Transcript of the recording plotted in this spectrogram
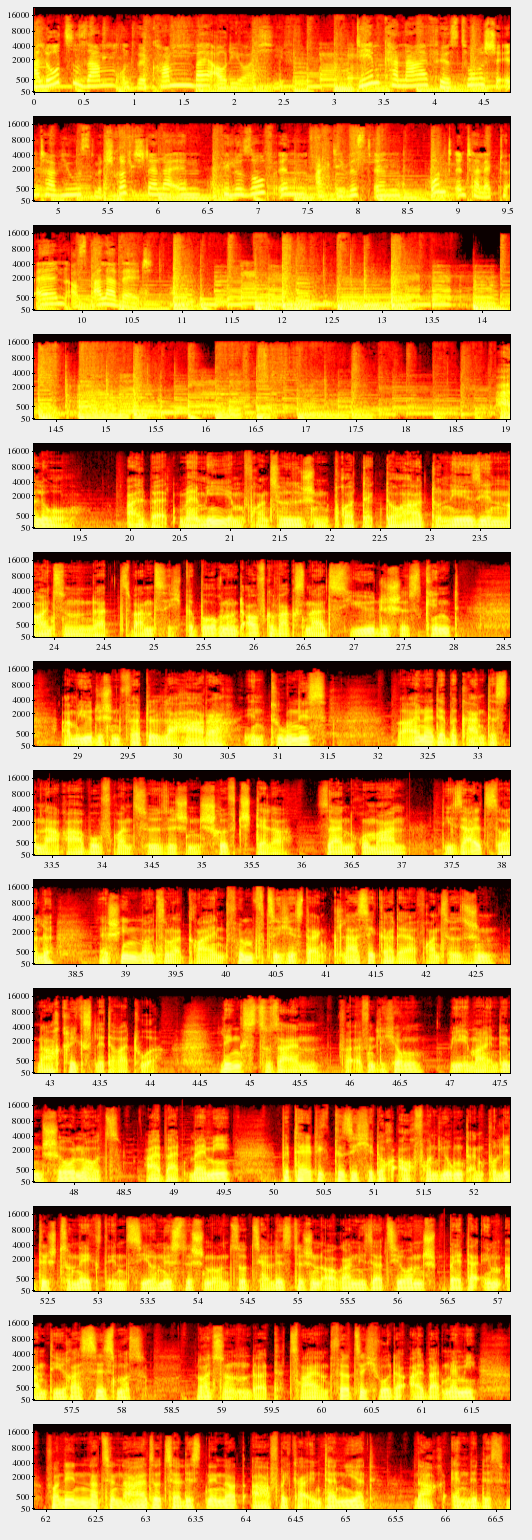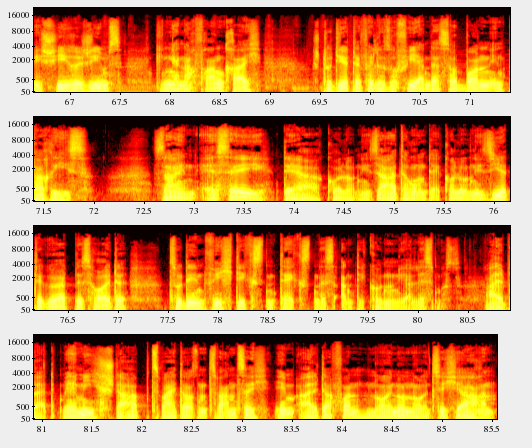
Hallo zusammen und willkommen bei Audioarchiv, dem Kanal für historische Interviews mit Schriftstellerinnen, Philosophinnen, Aktivistinnen und Intellektuellen aus aller Welt. Hallo, Albert Memmi im französischen Protektorat Tunesien 1920 geboren und aufgewachsen als jüdisches Kind am jüdischen Viertel Lahara in Tunis, war einer der bekanntesten arabo-französischen Schriftsteller. Sein Roman Die Salzsäule erschien 1953, ist ein Klassiker der französischen Nachkriegsliteratur. Links zu seinen Veröffentlichungen wie immer in den Show Notes. Albert Memmi betätigte sich jedoch auch von Jugend an politisch, zunächst in zionistischen und sozialistischen Organisationen, später im Antirassismus. 1942 wurde Albert Memmi von den Nationalsozialisten in Nordafrika interniert. Nach Ende des Vichy-Regimes ging er nach Frankreich, studierte Philosophie an der Sorbonne in Paris. Sein Essay Der Kolonisator und der Kolonisierte gehört bis heute zu den wichtigsten Texten des Antikolonialismus. Albert Memmi starb 2020 im Alter von 99 Jahren.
